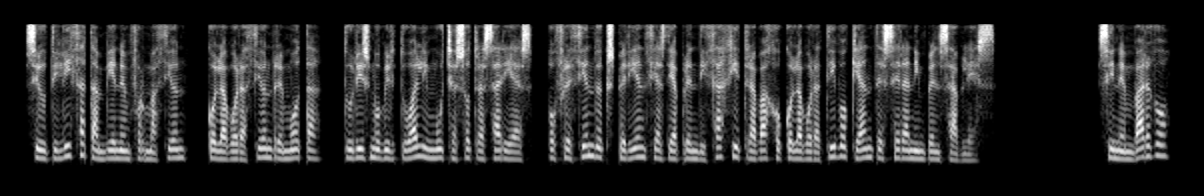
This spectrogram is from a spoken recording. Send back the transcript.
se utiliza también en formación, colaboración remota, turismo virtual y muchas otras áreas, ofreciendo experiencias de aprendizaje y trabajo colaborativo que antes eran impensables. Sin embargo,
